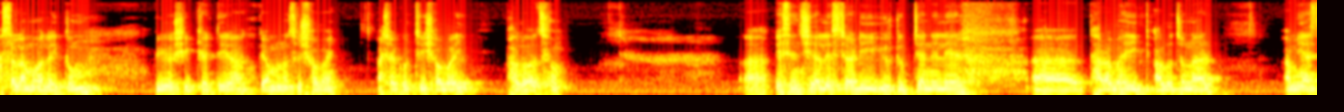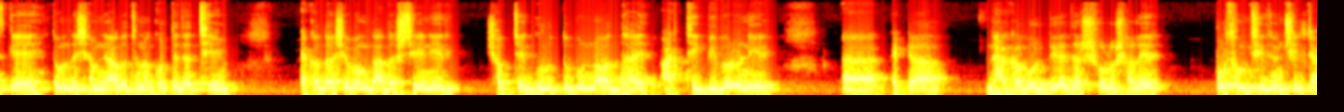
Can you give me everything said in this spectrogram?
আসসালামু আলাইকুম। প্রিয় শিক্ষার্থীরা, কেমন আছো সবাই? আশা করছি সবাই ভালো আছো। এসেনশিয়াল স্টাডি ইউটিউব চ্যানেলের ধারাবাহিক আলোচনার আমি আজকে তোমাদের সামনে আলোচনা করতে যাচ্ছি একাদশ এবং দ্বাদশ শ্রেণির সবচেয়ে গুরুত্বপূর্ণ অধ্যায় আর্থিক বিবরণীর একটা ঢাকা বোর্ড দু হাজার ষোলো সালের প্রথম সৃজনশীলটা।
